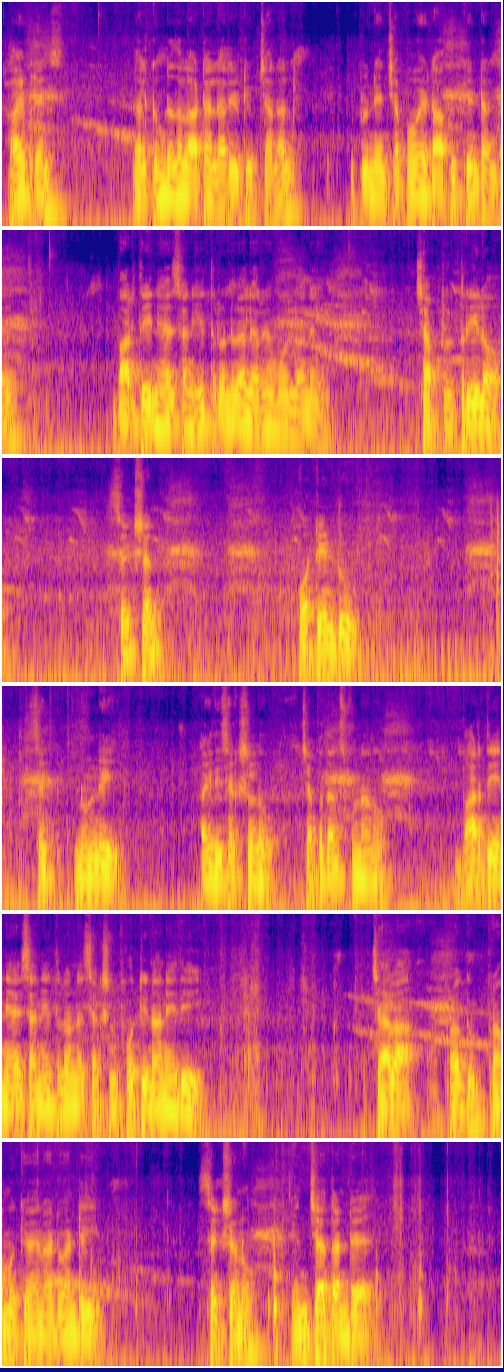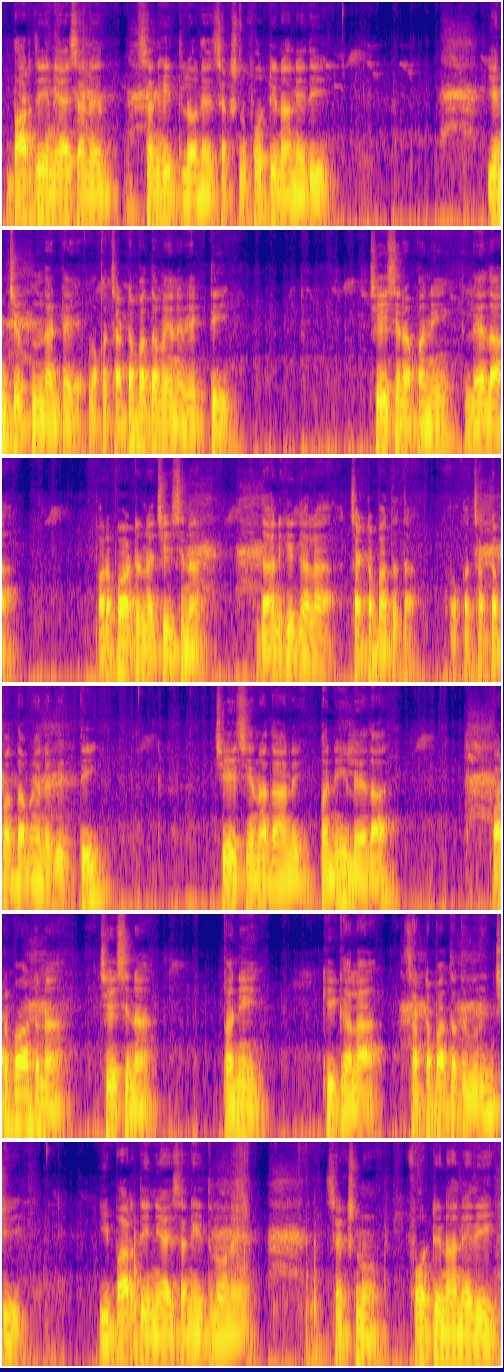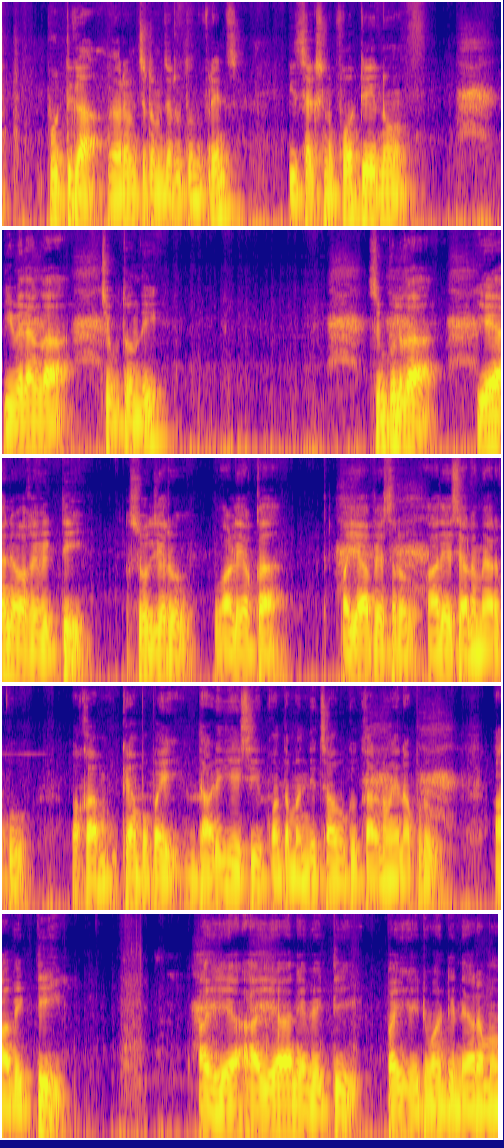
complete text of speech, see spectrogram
Hi friends welcome to the లాటాలర్ YouTube channel ఇప్పుడు నేను చెప్పబోయే టాపిక్ ఏంటంటే భారతీయ న్యాయ సన్నిహిత రెండు వేల ఇరవై మూడులోని చాప్టర్ త్రీలో సెక్షన్ ఫోర్టీన్ టు సెక్ నుండి ఐదు సెక్షన్లు చెప్పదలుచుకున్నాను. భారతీయ న్యాయ సన్నిహితలోని సెక్షన్ ఫోర్టీన్ అనేది చాలా ప్రాముఖ్యమైనటువంటి సెక్షను ఎంచేతంటే భారతీయ న్యాయ సన్ని సన్నిహితిలోనే సెక్షన్ ఫోర్టీన్ అనేది ఏం చెబుతుందంటే ఒక చట్టబద్ధమైన వ్యక్తి చేసిన పని లేదా పొరపాటున చేసిన దానికి గల చట్టబద్ధత. ఒక చట్టబద్ధమైన వ్యక్తి చేసిన దాని పని లేదా పొరపాటున చేసిన పనికి గల చట్టబద్ధత గురించి ఈ భారతీయ న్యాయ సన్నిహితిలోనే సెక్షను ఫోర్టీన్ అనేది పూర్తిగా వివరించడం జరుగుతుంది ఫ్రెండ్స్. ఈ సెక్షన్ ఫోర్టీను ఈ విధంగా చెబుతుంది. సింపుల్గా ఏ అనే ఒక వ్యక్తి సోల్జరు వాళ్ళ యొక్క పై ఆఫీసరు ఆదేశాల మేరకు ఒక క్యాంపుపై దాడి చేసి కొంతమంది చావుకు కారణమైనప్పుడు ఆ వ్యక్తి ఆ ఏ ఆ ఏ అనే వ్యక్తిపై ఎటువంటి నేరము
